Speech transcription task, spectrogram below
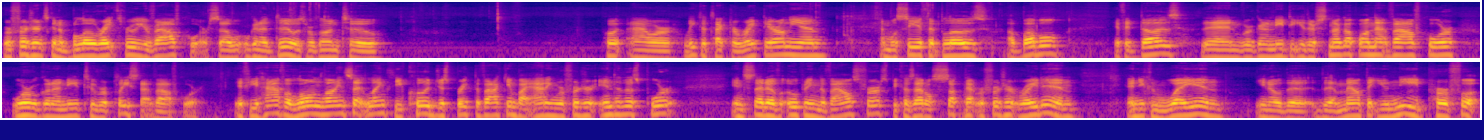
refrigerant's going to blow right through your valve core. So what we're going to do is we're going to put our leak detector right there on the end and we'll see if it blows a bubble. If it does, then we're going to need to either snug up on that valve core or we're going to need to replace that valve core. If you have a long line set length, you could just break the vacuum by adding refrigerant into this port instead of opening the valves first because that'll suck that refrigerant right in and you can weigh in you know the, the amount that you need per foot.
